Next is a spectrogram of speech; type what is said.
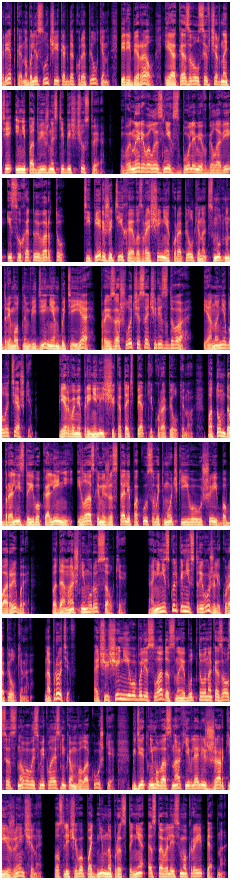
Редко, но были случаи, когда Куропелкин перебирал и оказывался в черноте и неподвижности бесчувствия, выныривал из них с болями в голове и сухотой во рту. Теперь же тихое возвращение Куропелкина к смутно-дремотным видениям бытия произошло часа через два, и оно не было тяжким. Первыми принялись щекотать пятки Куропелкину, потом добрались до его коленей и ласками же стали покусывать мочки его ушей боборыбы по-домашнему русалки. Они нисколько не встревожили Куропелкина. Напротив, Ощущения его были сладостные, будто он оказался снова восьмиклассником в Лакушке, где к нему во снах являлись жаркие женщины, после чего под ним на простыне оставались мокрые пятна.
